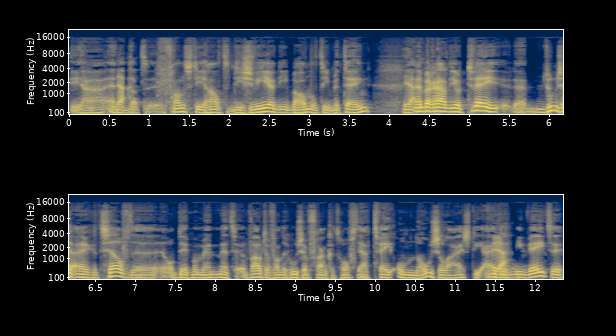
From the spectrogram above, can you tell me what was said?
Ja, en Ja. Dat, eh, Frans die haalt die zweer, die behandelt hij meteen. Ja. En bij Radio 2 eh, doen ze eigenlijk hetzelfde op dit moment met Wouter van der Goes en Frank het Hof. Ja, twee onnozelaars die eigenlijk Ja. niet weten.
